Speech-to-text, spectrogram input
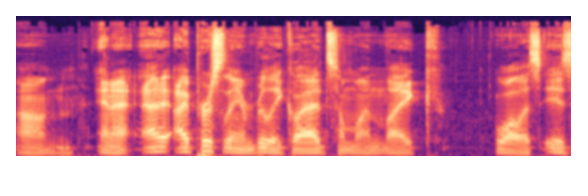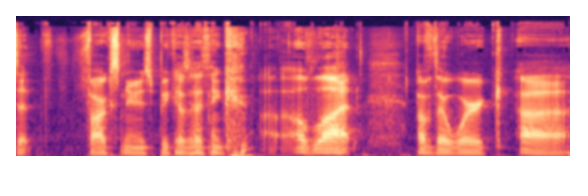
Um, and I, I, I personally am really glad someone like Wallace is at Fox News because I think a lot of their work uh,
